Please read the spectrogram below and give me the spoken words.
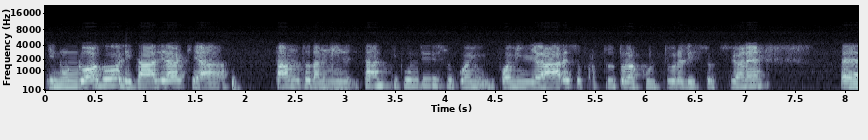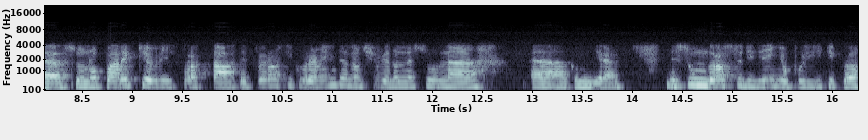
in un luogo, l'Italia, che ha da, tanti punti su cui può migliorare, soprattutto la cultura e l'istruzione eh, sono parecchio bistrattate, però sicuramente non ci vedo nessun, eh, dire, nessun grosso disegno politico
